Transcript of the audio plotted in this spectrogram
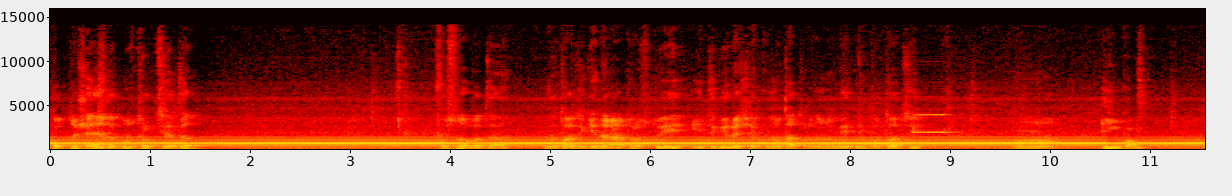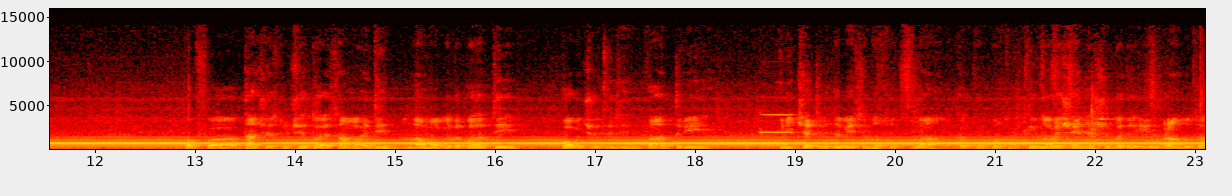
По отношение на конструкцията, в основата на този генератор стои интегриращ акумулатор на магнитни потоци Incom. В нашия случай той е само един, но могат да бъдат и повече от един, два, три или четири, зависимост от това какво конструктивно решение ще бъде избрано за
